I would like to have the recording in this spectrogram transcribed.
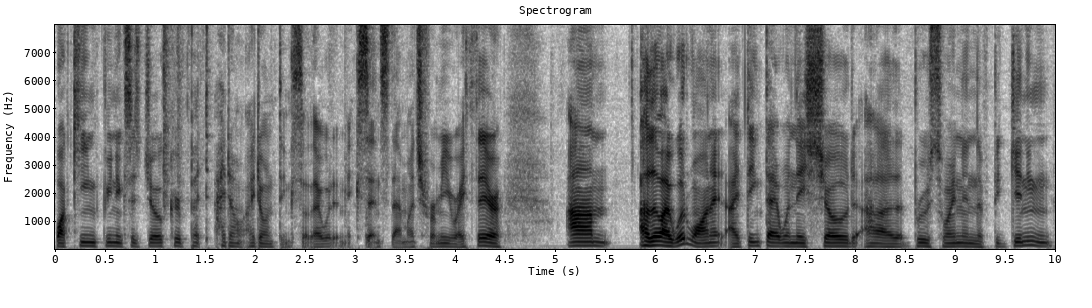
Joaquin Phoenix's Joker, but I don't I don't think so. That wouldn't make sense that much for me right there. Um, although I would want it, I think that when they showed uh, Bruce Wayne in the beginning,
